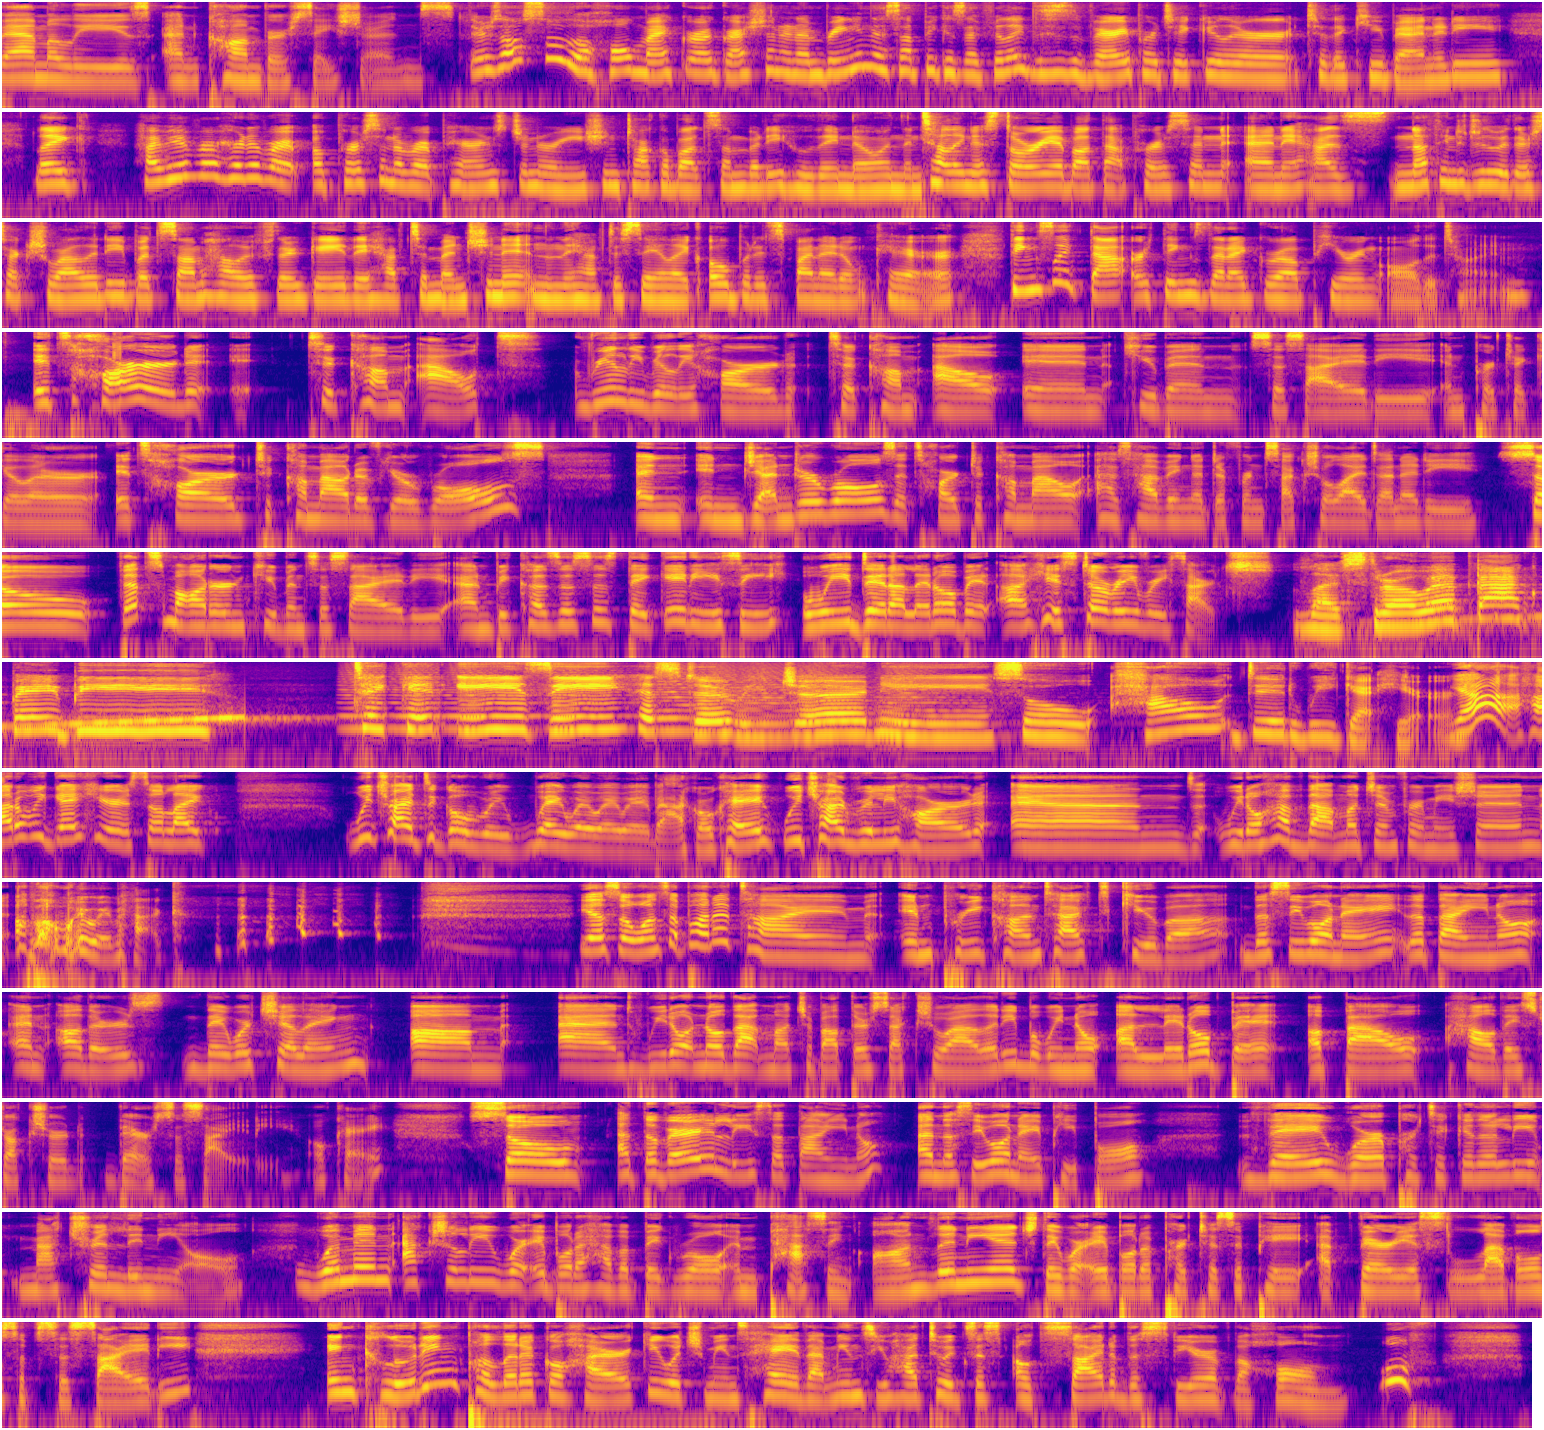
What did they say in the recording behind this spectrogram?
families and conversations. There's also the whole microaggression, and I'm bringing this up because I feel like this is very particular to the Cubanity. Like, have you ever heard of a, a person of our parents' generation talk about somebody who they know and then telling a story about that person and it has nothing to do with their sexuality, but somehow if they're gay, they have to mention it and then they have to say, like, oh, but it's fine, I don't care. Things like that are things that I grew up hearing all the time. It's hard to come out really, really hard to come out in Cuban society in particular. It's hard to come out of your roles. And in gender roles, it's hard to come out as having a different sexual identity. So that's modern Cuban society. And because this is Teikirisi, we did a little bit of history research. Let's throw it back, baby. Take it easy, history journey. So, how did we get here? Yeah, how do we get here? So, like, we tried to go way, way, way, way, way back, okay? We tried really hard and we don't have that much information about way, way back. yeah, so once upon a time in pre contact Cuba, the Siboney, the Taino, and others, they were chilling. Um, and we don't know that much about their sexuality, but we know a little bit about how they structured their society, okay? So, at the very least, the Taino and the Siboney people, they were particularly matrilineal. Women actually were able to have a big role in passing on lineage. They were able to participate at various levels of society including political hierarchy, which means, hey, that means you had to exist outside of the sphere of the home. Oof.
